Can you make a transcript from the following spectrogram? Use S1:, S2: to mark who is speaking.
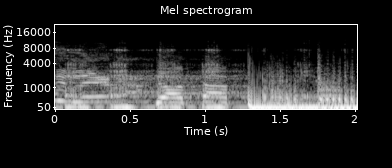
S1: in there.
